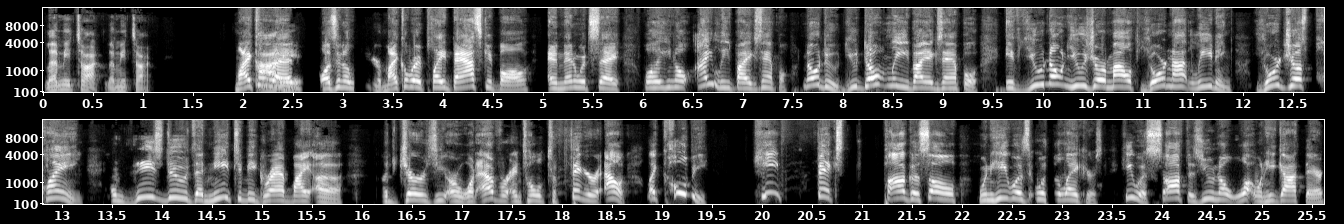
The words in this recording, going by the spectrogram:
Let me talk. Let me talk. Michael I- Redd wasn't a leader. Michael Redd played basketball and then would say, Well, you know, I lead by example. No, dude, you don't lead by example. If you don't use your mouth, you're not leading. You're just playing. And these dudes that need to be grabbed by a, a jersey or whatever and told to figure it out, like Kobe, he fixed Paul Gasol when he was with the Lakers. He was soft as you know what when he got there.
